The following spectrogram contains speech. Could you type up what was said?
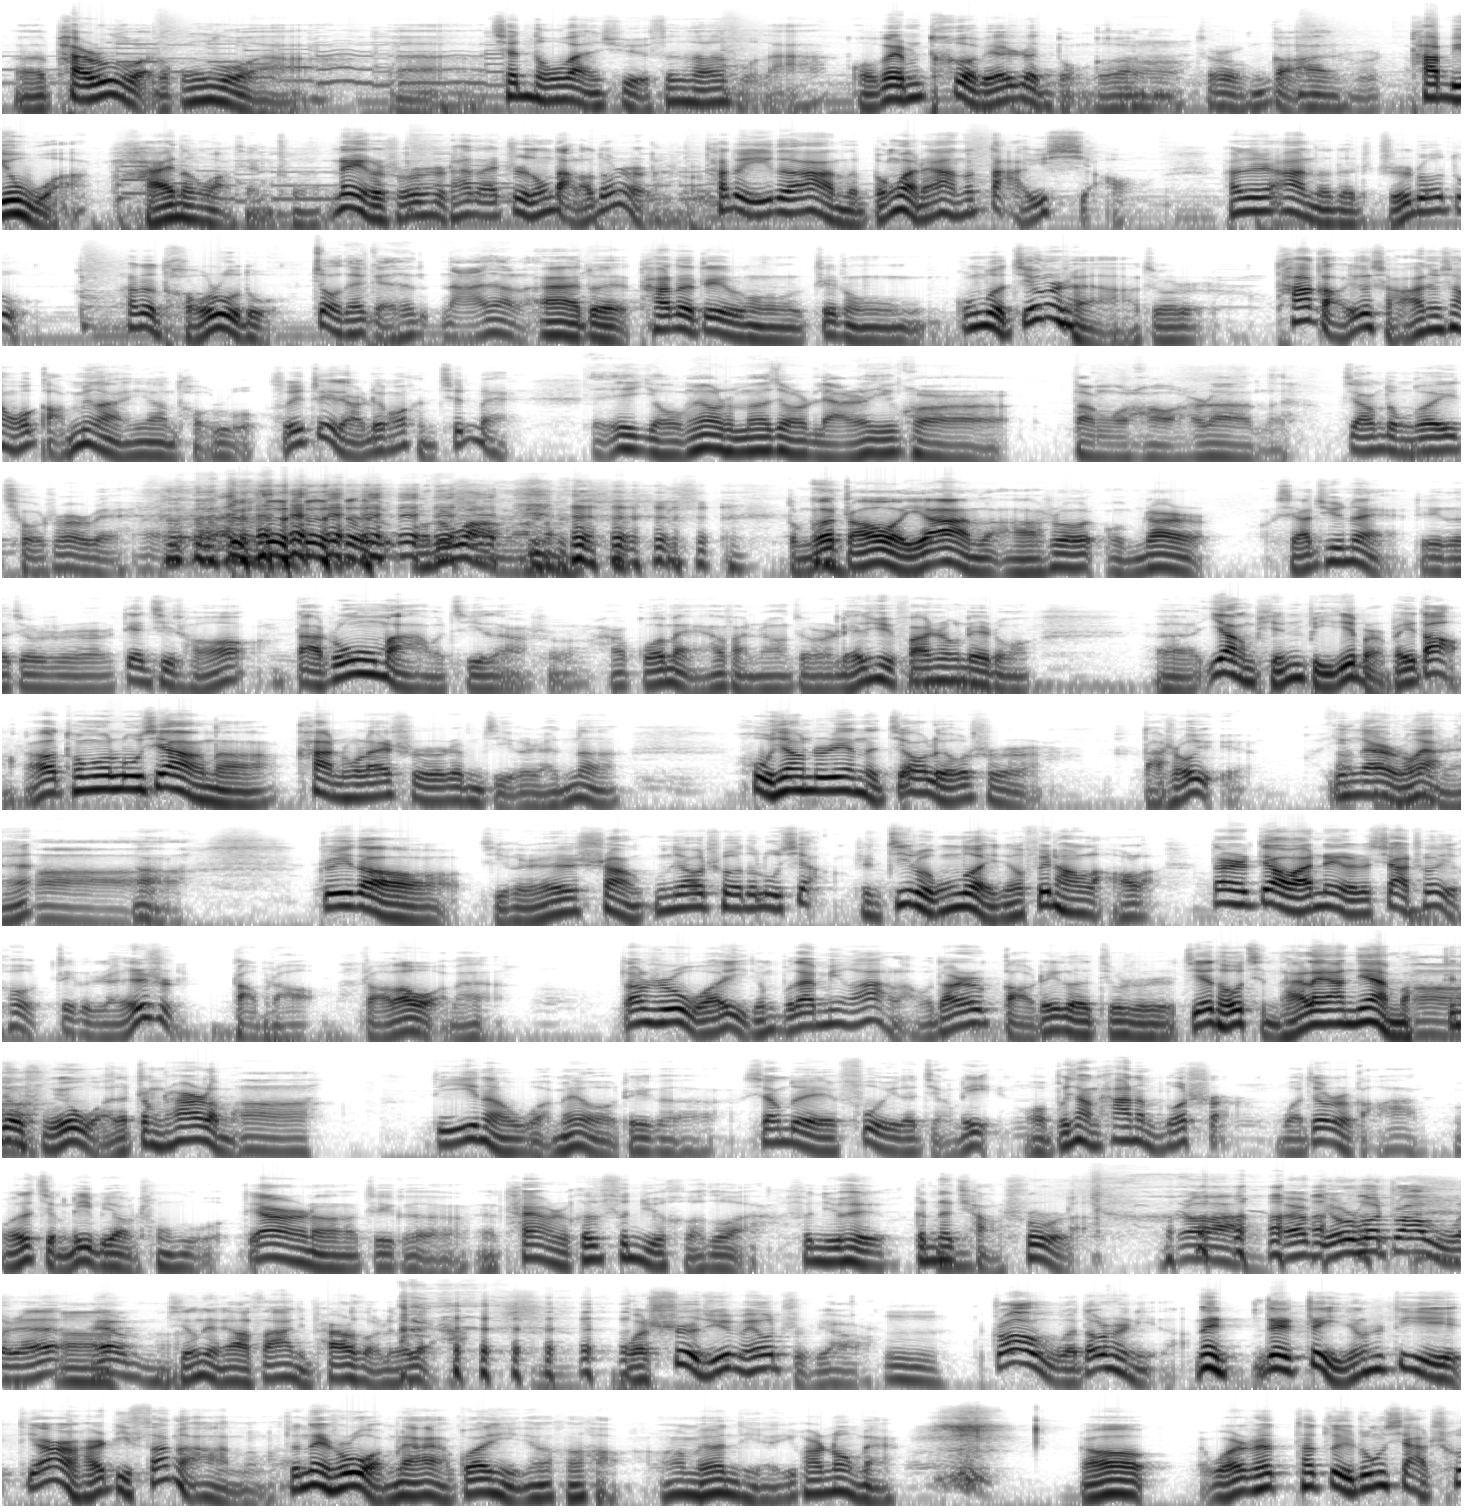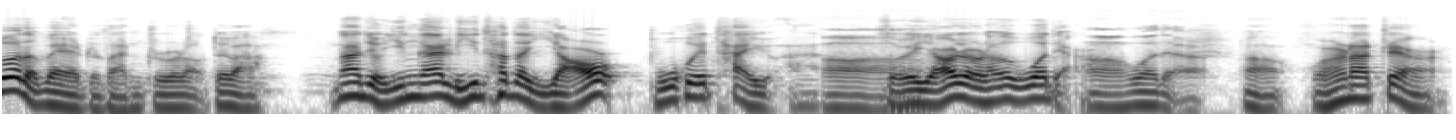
呃，派出所的工作啊，呃，千头万绪，纷繁复杂。我为什么特别认董哥呢？就是我们搞案的时候，他比我还能往前冲。那个时候是他在志总打捞队儿的时候，他对一个案子，甭管这案子大与小，他对这案子的执着度。他的投入度就得给他拿下来，哎，对他的这种这种工作精神啊，就是他搞一个小案，就像我搞命案一样投入，所以这点令我很钦佩。有没有什么就是俩人一块儿办过好玩的案子？讲董哥一糗事儿呗，我都忘了。董哥找我一案子啊，说我们这儿辖区内这个就是电器城大中吧，我记得是还是国美啊，反正就是连续发生这种。呃，样品笔记本被盗，然后通过录像呢，看出来是这么几个人呢，互相之间的交流是打手语，应该是聋哑人啊啊。追到几个人上公交车的录像，这基础工作已经非常牢了。但是调完这个下车以后，这个人是找不着，找到我们。当时我已经不在命案了，我当时搞这个就是街头请财类案件吧，这就属于我的正差了嘛。啊。第一呢，我没有这个相对富裕的警力，我不像他那么多事儿，我就是搞案子，我的警力比较充足。第二呢，这个他要是跟分局合作啊，分局会跟他抢数的，是吧？比如说抓五个人，哎，刑警要仨，你派出所留俩，我市局没有指标，嗯，抓五个都是你的。那这这已经是第第二还是第三个案子了？就那时候我们俩呀关系已经很好，我说没问题，一块弄呗。然后我说他他最终下车的位置咱知道对吧？那就应该离他的窑不会太远啊。所谓窑就是他的窝点啊，窝点啊。我说那这样，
